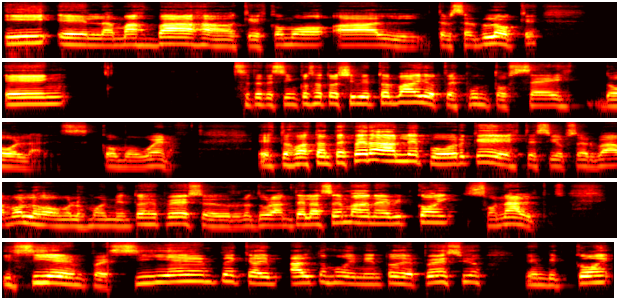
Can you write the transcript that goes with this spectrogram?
y en la más baja, que es como al tercer bloque, en 75 Satoshi Virtual Buy o 3.6 dólares. Como bueno, esto es bastante esperable porque este, si observamos los, los movimientos de precio durante la semana de Bitcoin son altos. Y siempre, siempre que hay altos movimientos de precios en Bitcoin,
